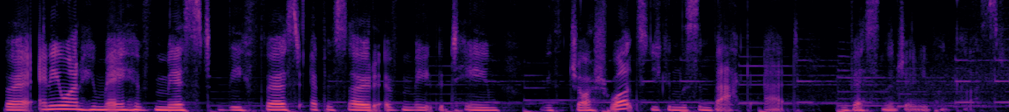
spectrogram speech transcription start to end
For anyone who may have missed the first episode of Meet the Team with Josh Watts, you can listen back at Invest in the Journey podcast.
